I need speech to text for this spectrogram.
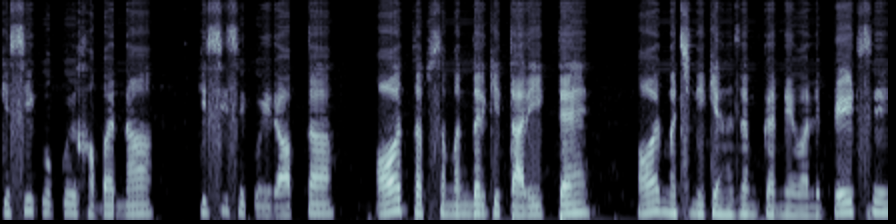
किसी को कोई खबर ना, किसी से कोई राबता, और तब समंदर की तारीख तय और मछली के हजम करने वाले पेट से।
